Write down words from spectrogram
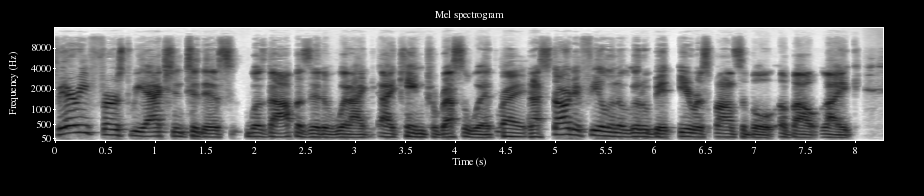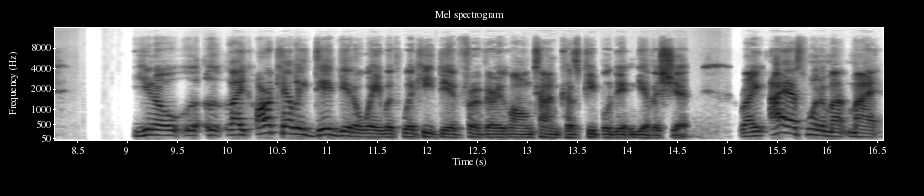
very first reaction to this was the opposite of what I, I came to wrestle with. Right. And I started feeling a little bit irresponsible about, like, you know, l- l- like R. Kelly did get away with what he did for a very long time because people didn't give a shit. Right. I asked one of my, my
